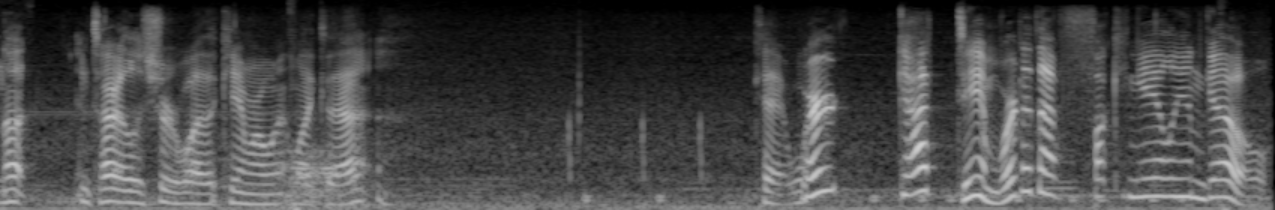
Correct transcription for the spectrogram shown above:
Not entirely sure why the camera went like that. Okay, where? God damn, where did that fucking alien go?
